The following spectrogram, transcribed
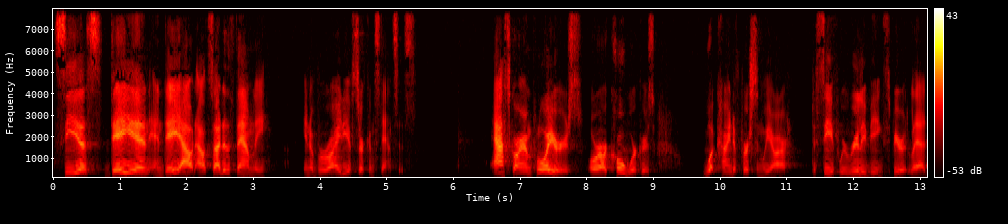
see us day in and day out outside of the family in a variety of circumstances. Ask our employers or our coworkers what kind of person we are to see if we're really being spirit led.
